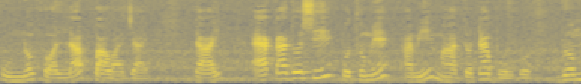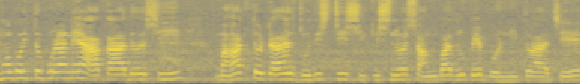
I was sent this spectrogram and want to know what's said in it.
পূর্ণ ফল লাভ পাওয়া যায়। তাই একাদশী, প্রথমে আমি মাহাত্মটা বলব। ব্রহ্মবৈত্য পুরাণে একাদশী মাহাত্মটা যুধিষ্ঠির শ্রীকৃষ্ণ সংবাদ রূপে বর্ণিত আছে।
